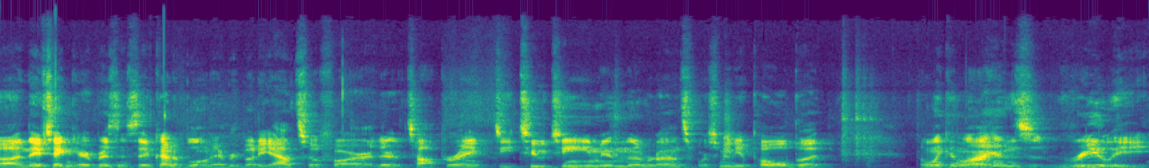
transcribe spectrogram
uh, and they've taken care of business. They've kind of blown everybody out so far. They're the top ranked D two team in the Rhode Island Sports Media poll, but the Lincoln Lions really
